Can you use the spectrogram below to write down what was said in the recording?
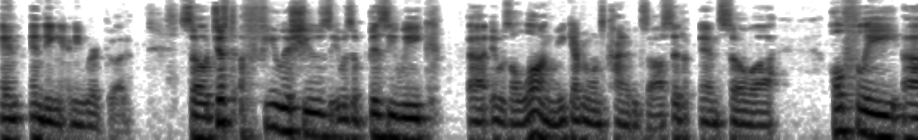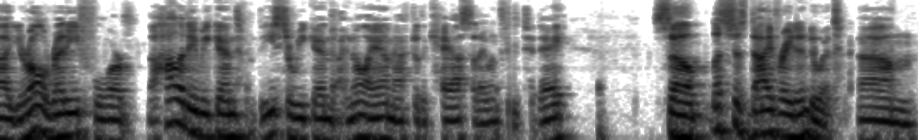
ending anywhere good. So just a few issues. It was a busy week. Uh, it was a long week. Everyone's kind of exhausted, and so uh, hopefully uh, you're all ready for the holiday weekend, the Easter weekend. I know I am after the chaos that I went through today. So let's just dive right into it. Um,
